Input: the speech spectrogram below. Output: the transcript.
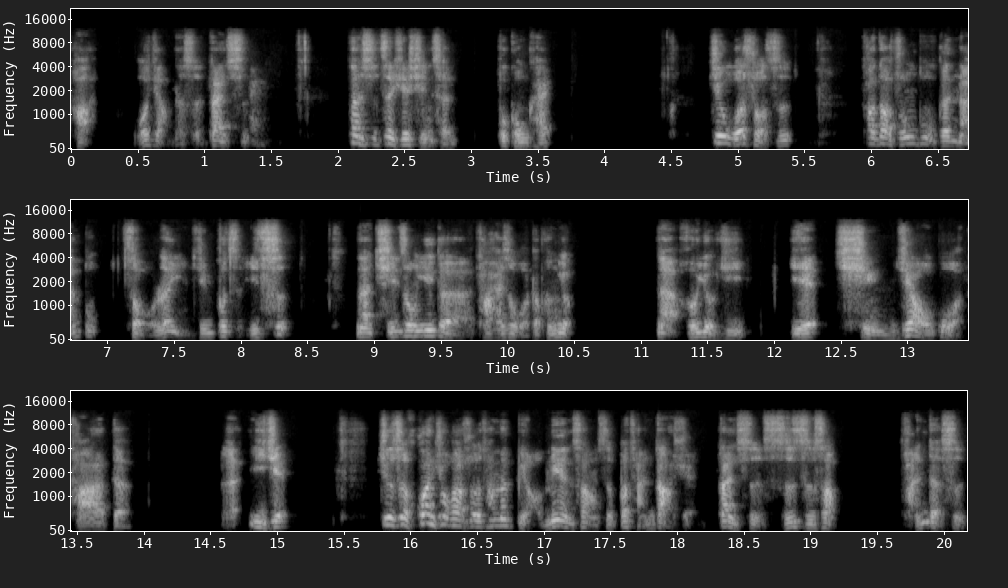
哈，我讲的是但是，但是这些行程不公开。就我所知，他到中部跟南部走了已经不止一次。那其中一个他还是我的朋友，那侯友谊也请教过他的呃意见，就是换句话说，他们表面上是不谈大选，但是实质上。谈的是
